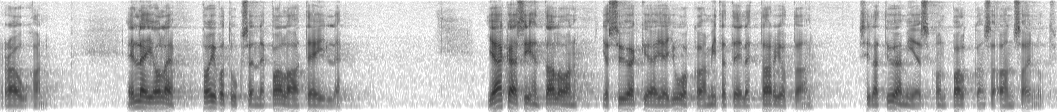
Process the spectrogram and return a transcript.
rauhan. Ellei ole, toivotuksenne palaa teille. Jääkää siihen taloon ja syökää ja juokaa, mitä teille tarjotaan, sillä työmies on palkkansa ansainnut.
